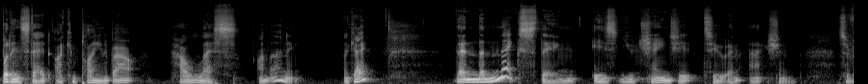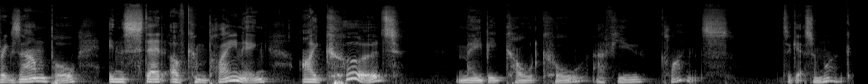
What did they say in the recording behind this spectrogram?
but instead I complain about how less I'm earning. Okay? Then the next thing is you change it to an action. So, for example, instead of complaining, I could maybe cold call a few clients to get some work.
